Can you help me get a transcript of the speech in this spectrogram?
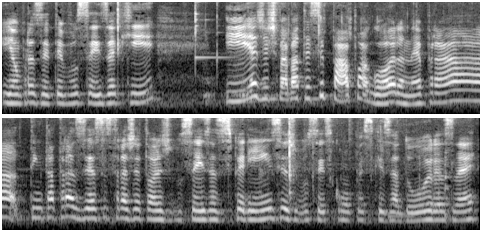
E é um prazer ter vocês aqui. E a gente vai bater esse papo agora, né, para tentar trazer essas trajetórias de vocês, as experiências de vocês como pesquisadoras, né,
